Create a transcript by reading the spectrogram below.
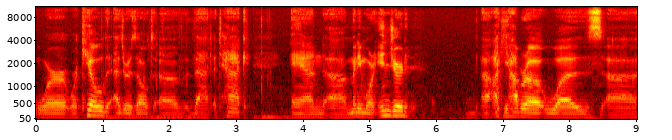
were, were killed as a result of that attack, and uh, many more injured. Uh, Akihabara was uh,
